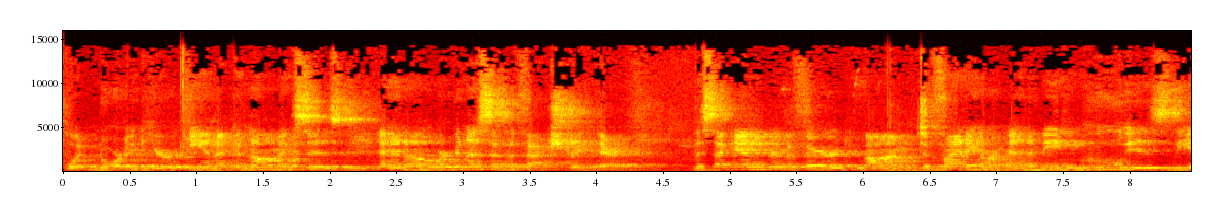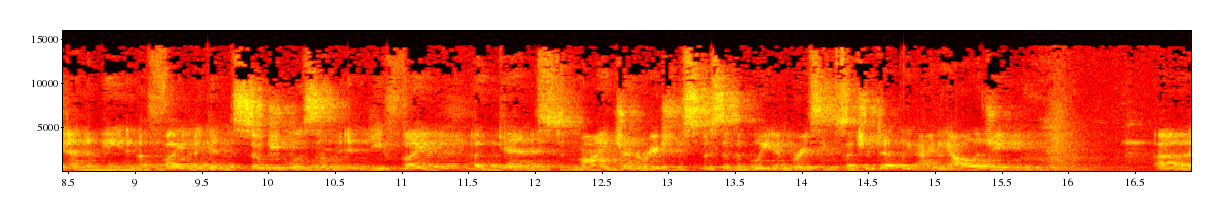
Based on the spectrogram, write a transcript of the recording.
what Nordic European economics is, and uh, we're going to set the facts straight there. The second, or the third, um, defining our enemy. Who is the enemy in the fight against socialism, in the fight against my generation specifically embracing such a deadly ideology? Uh,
